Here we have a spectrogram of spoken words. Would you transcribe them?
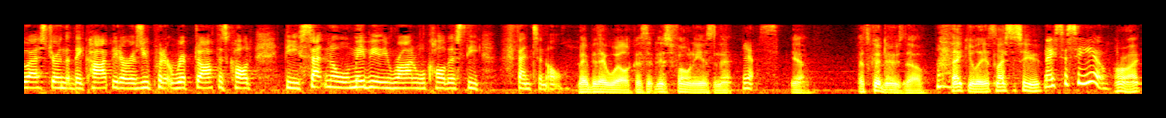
U.S. drone that they copied, or as you put it, ripped off, is called the Sentinel. Well, maybe Iran will call this the fentanyl. Maybe they will, because it is phony, isn't it? Yes. Yeah. That's good news, though. Thank you, Lee. It's nice to see you. Nice to see you. All right.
